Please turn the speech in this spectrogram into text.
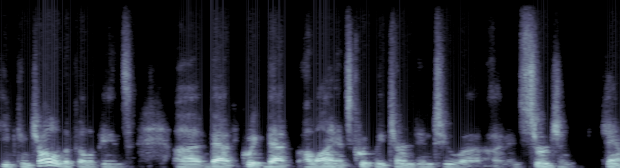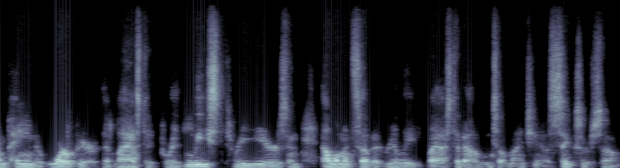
keep control of the Philippines, uh, that quick that alliance quickly turned into a, an insurgent campaign of warfare that lasted for at least three years and elements of it really lasted out until 1906 or so.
